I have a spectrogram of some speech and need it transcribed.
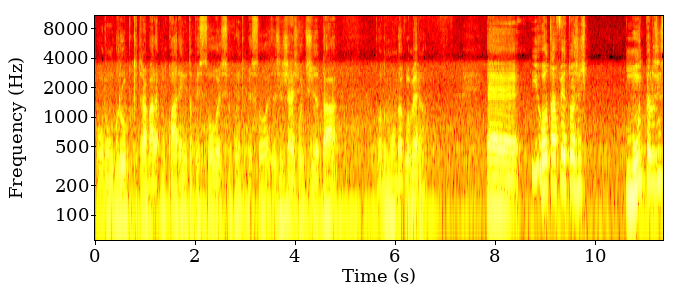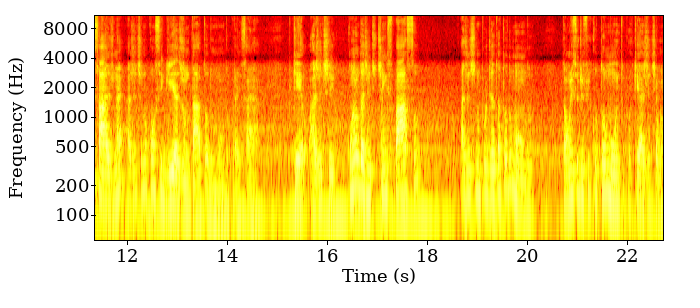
por um grupo que trabalha com 40 pessoas, 50 pessoas, a gente Já, não podia estar todo mundo aglomerando. É, e outra afetou a gente muito pelos ensaios, né? A gente não conseguia juntar todo mundo para ensaiar. Porque a gente, quando a gente tinha espaço, a gente não podia estar todo mundo. Então isso dificultou muito, porque a gente, é uma,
